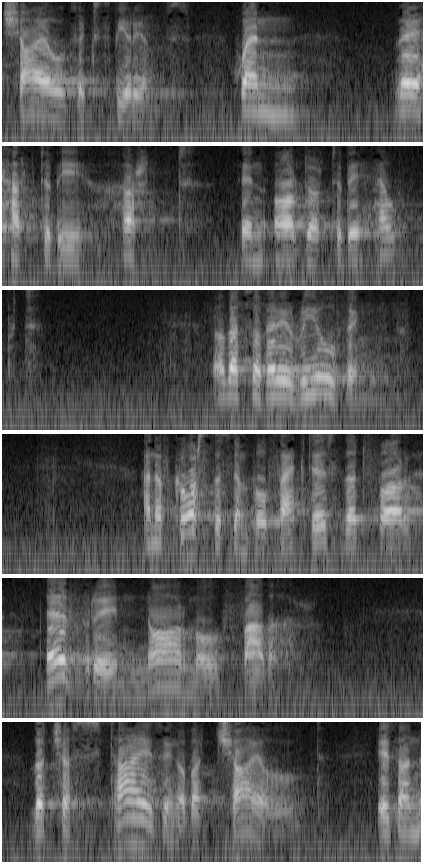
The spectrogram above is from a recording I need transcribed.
child's experience when they have to be hurt in order to be helped. Now that's a very real thing. And of course the simple fact is that for every normal father, the chastising of a child is an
